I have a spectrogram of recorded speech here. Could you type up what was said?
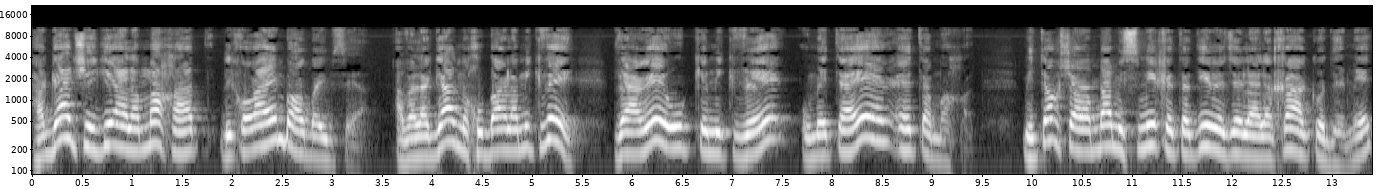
הגל שהגיע למחט, לכאורה אין בו 40 סאה. אבל הגל מחובר למקווה, והרי הוא כמקווה, מתאר את המחט. מתוך שהרמב"ם הסמיך את הדין הזה להלכה הקודמת,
